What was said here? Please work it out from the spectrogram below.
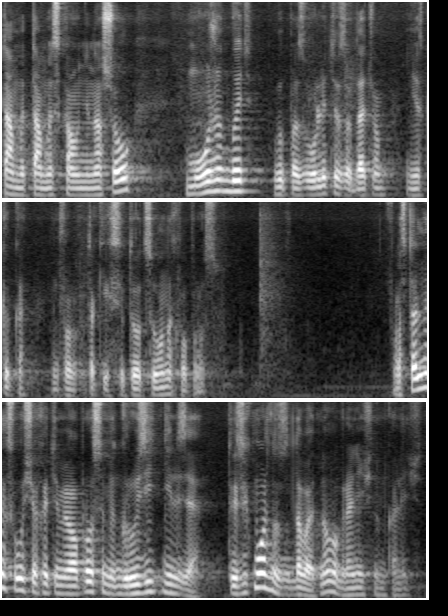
там и там искал, не нашел. Может быть, вы позволите задать вам несколько таких ситуационных вопросов. В остальных случаях этими вопросами грузить нельзя. То есть их можно задавать, но в ограниченном количестве.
